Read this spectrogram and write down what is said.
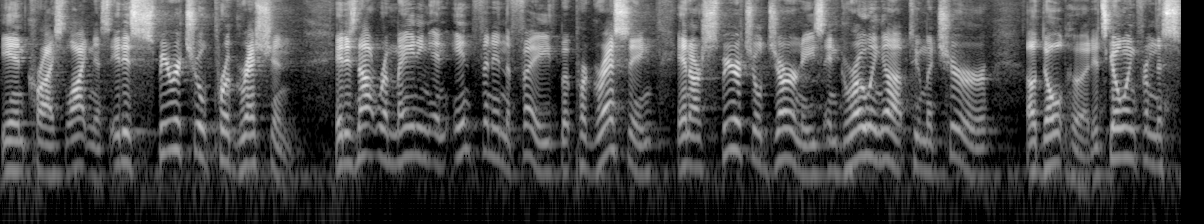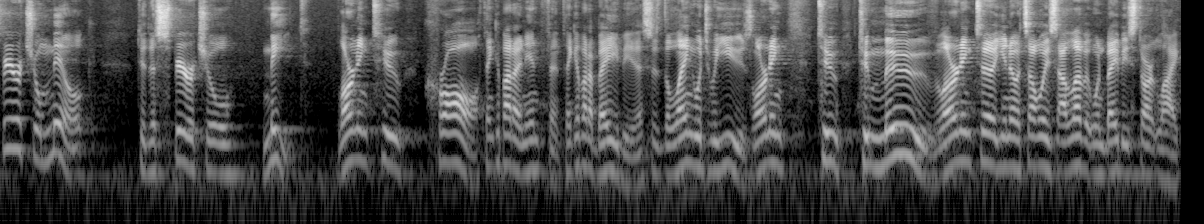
in Christ likeness. It is spiritual progression. It is not remaining an infant in the faith, but progressing in our spiritual journeys and growing up to mature adulthood. It's going from the spiritual milk to the spiritual meat. Learning to crawl. Think about an infant. Think about a baby. This is the language we use. Learning to to move. Learning to, you know, it's always I love it when babies start like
